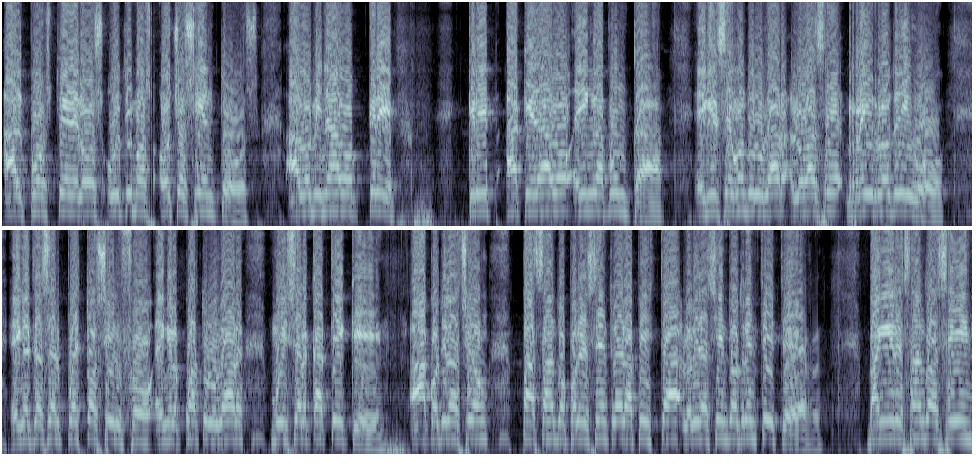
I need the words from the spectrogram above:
al poste de los últimos 800. Ha dominado Crep. Crep ha quedado en la punta. En el segundo lugar lo hace Rey Rodrigo. En el tercer puesto Silfo. En el cuarto lugar muy cerca Teque. A continuación pasando por el centro de la pista lo viene haciendo Trentiter. Van ingresando así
